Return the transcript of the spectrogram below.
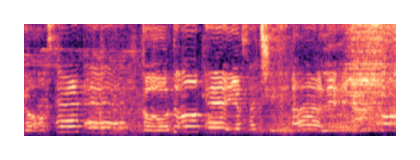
乗せて届けよ幸あれ。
